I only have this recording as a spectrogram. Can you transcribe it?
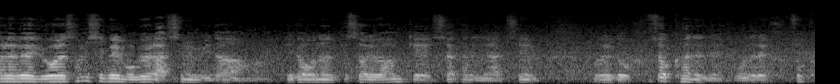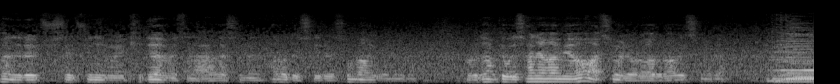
할렐루야 6월 30일 목요일 아침입니다. 어, 비가 오는 빗소리와 함께 시작하는 이 아침 오늘도 흡족한 은혜, 오늘의 흡족한 은혜를 주실 주님을 기대하면서 나아가시는 하루 되시기를 소망해 봅니다. 오늘도 함께 우리 찬양하며 아침을 열어가도록 하겠습니다.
